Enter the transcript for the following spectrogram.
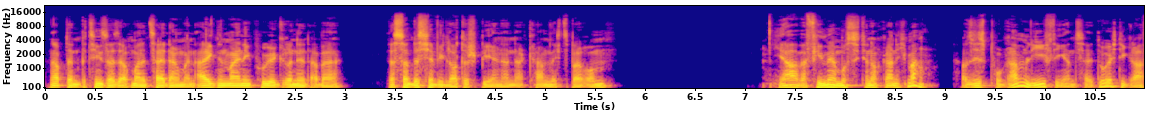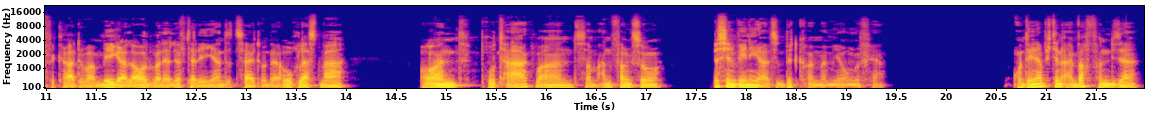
Und habe dann beziehungsweise auch mal eine Zeit lang meinen eigenen Mining Pool gegründet, aber das ist so ein bisschen wie Lotto spielen, und da kam nichts bei rum. Ja, aber viel mehr musste ich dann noch gar nicht machen. Also dieses Programm lief die ganze Zeit durch, die Grafikkarte war mega laut, weil der Lüfter die ganze Zeit unter Hochlast war. Und pro Tag waren es am Anfang so bisschen weniger als ein Bitcoin bei mir ungefähr. Und den habe ich dann einfach von dieser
